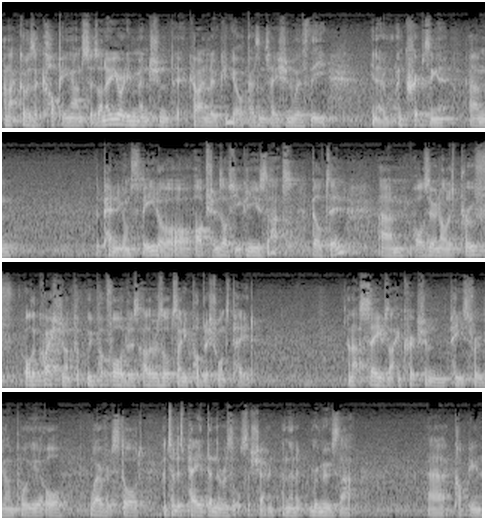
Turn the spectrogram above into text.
and that covers the copying answers. I know you already mentioned it, Kai and Luke, in your presentation with the, you know, encrypting it. Um, depending on speed or, or, options, obviously you can use that built in, um, or zero knowledge proof. Or the question put, we put forward was, are the results only published once paid? And that saves that encryption piece, for example, or wherever it's stored. Until it's paid, then the results are shown, and then it removes that uh, copying.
